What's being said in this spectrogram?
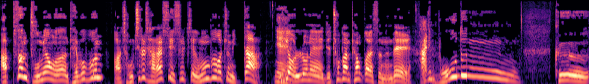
앞선 두 명은 대부분 아, 정치를 잘할 수 있을지 의문부가 좀 있다. 예. 이게 언론의 이제 초반 평가였었는데 아니 모든 그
